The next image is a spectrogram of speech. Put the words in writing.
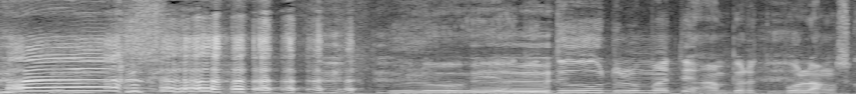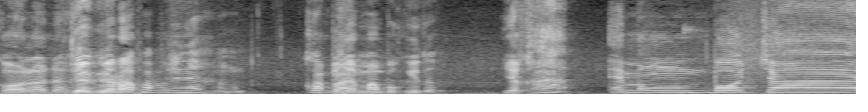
dulu iya gitu dulu mah tiap- hampir pulang sekolah dah. gara-gara apa maksudnya kok bisa Apaan? mabuk gitu Ya kak, emang bocah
